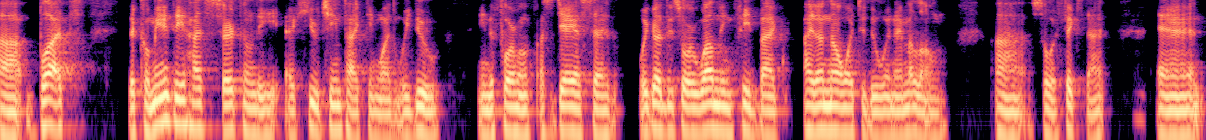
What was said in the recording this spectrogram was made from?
Uh, but the community has certainly a huge impact in what we do in the form of, as Jaya said, we got this overwhelming feedback. I don't know what to do when I'm alone. Uh, so we fixed that. And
